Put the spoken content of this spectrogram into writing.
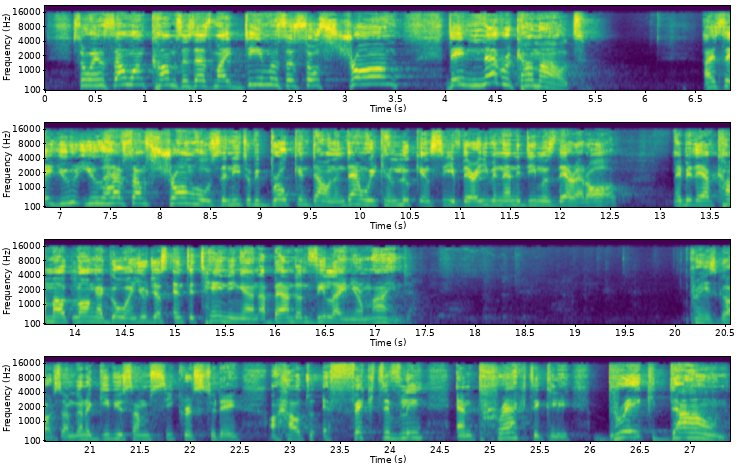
So when someone comes and says, My demons are so strong, they never come out. I say, you, you have some strongholds that need to be broken down, and then we can look and see if there are even any demons there at all. Maybe they have come out long ago and you're just entertaining an abandoned villa in your mind. Praise God. So I'm going to give you some secrets today on how to effectively and practically break down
